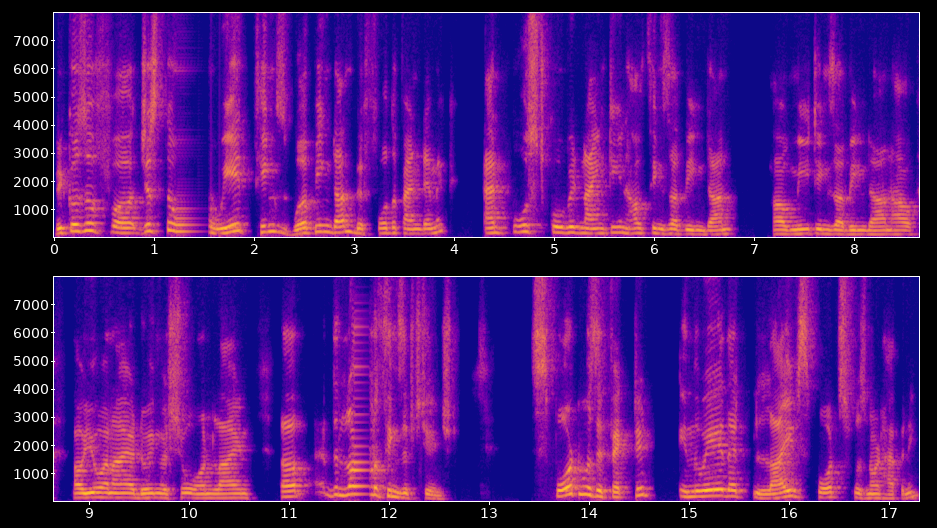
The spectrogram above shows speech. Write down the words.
because of uh, just the way things were being done before the pandemic and post COVID 19, how things are being done, how meetings are being done, how, how you and I are doing a show online. Uh, a lot of things have changed. Sport was affected in the way that live sports was not happening.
